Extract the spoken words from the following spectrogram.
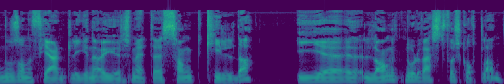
noen sånne fjerntliggende øyer som heter St. Kilda, i, eh, langt nordvest for Skottland.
